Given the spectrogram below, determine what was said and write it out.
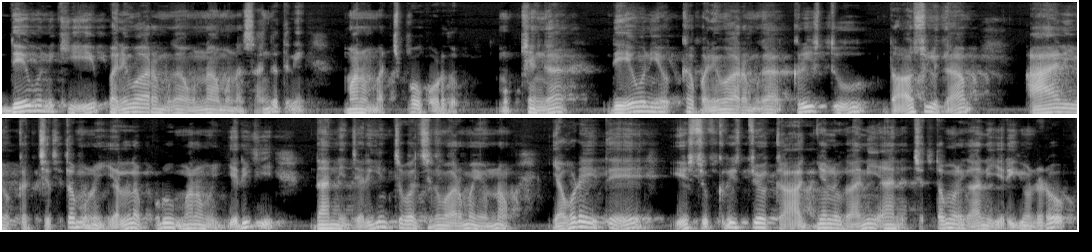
దేవునికి పనివారముగా ఉన్నామన్న సంగతిని మనం మర్చిపోకూడదు. ముఖ్యంగా దేవుని యొక్క పనివారంగా క్రీస్తు దాసులుగా ఆయన యొక్క చిత్తమును ఎల్లప్పుడూ మనం ఎరిగి దాన్ని జరిగించవలసిన వారమై ఉన్నాం. ఎవడైతే యేసుక్రీస్తు యొక్క ఆజ్ఞలు కానీ ఆయన చిత్తమును కానీ ఎరిగి ఉండడో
